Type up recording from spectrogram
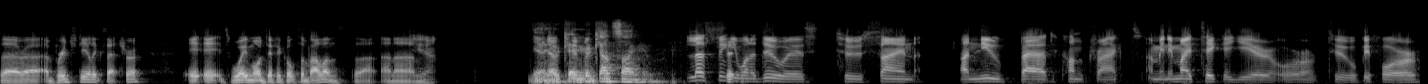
their uh, a bridge deal, etc., it, it's way more difficult to balance that. And um, Yeah. Yeah, you, know, can, you Simmonds- can't sign him. last thing you want to do is to sign a new bad contract. I mean, it might take a year or two before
